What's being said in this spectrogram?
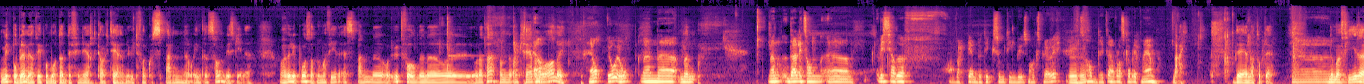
Mitt problem er at vi på en måte har definert karakterene ut ifra hvor spennende og interessant whiskyen er. Og jeg vil jo påstå at nummer fire er spennende og utfordrende, og, og dette her. Han, han krever Ja. noe av meg. Jo, jo, jo. Men, uh, Men men det er litt sånn uh, Hvis jeg hadde vært i en butikk som tilbyr smaksprøver, mhm. så hadde ikke den flaska blitt med hjem. nei. Det er nettopp det. Uh, Nummer fire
